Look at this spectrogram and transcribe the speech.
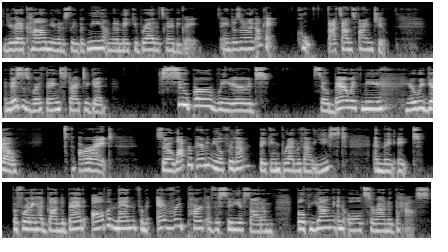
you're going to come. You're going to sleep with me. I'm going to make you bread. It's going to be great. The angels are like, Okay, cool. That sounds fine too. And this is where things start to get super weird. So bear with me. Here we go. All right. So Lot prepared a meal for them, baking bread without yeast, and they ate. Before they had gone to bed, all the men from every part of the city of Sodom, both young and old, surrounded the house.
